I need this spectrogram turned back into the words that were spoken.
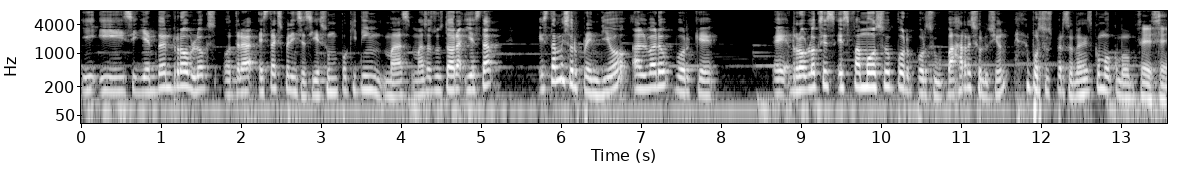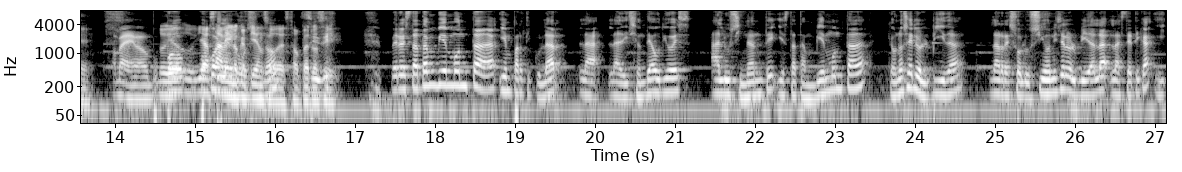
Y, y siguiendo en Roblox, otra, esta experiencia sí es un poquitín más, más asustadora. Y esta, esta me sorprendió, Álvaro, porque eh, Roblox es, es famoso por, por su baja resolución, por sus personajes como... como Sí, sí. Tú poco- ya ya poco saben lo que pienso ¿no? de esto, pero sí. Pero está tan bien montada y en particular la, la edición de audio es alucinante y está tan bien montada que a uno se le olvida la resolución y se le olvida la, la estética y,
